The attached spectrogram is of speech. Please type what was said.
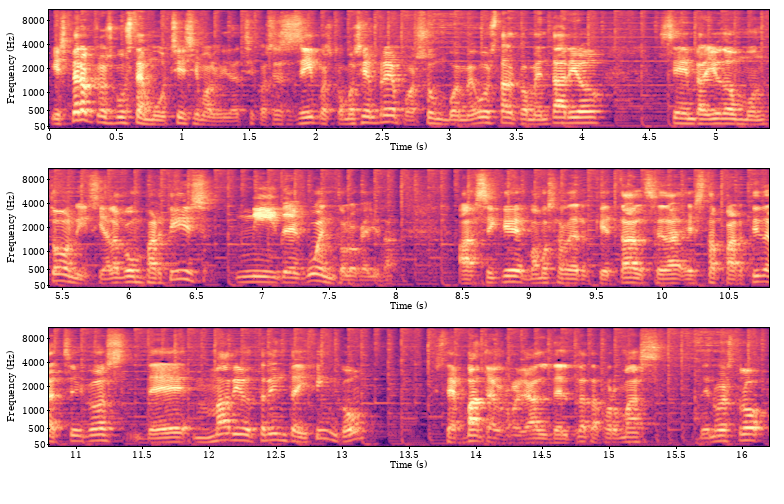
Y espero que os guste muchísimo el vídeo, chicos. Es así, pues como siempre, pues un buen me gusta, el comentario siempre ayuda un montón. Y si ya lo compartís, ni te cuento lo que ayuda. Así que vamos a ver qué tal se da esta partida, chicos, de Mario 35 este Battle Royale del plataformas de nuestro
